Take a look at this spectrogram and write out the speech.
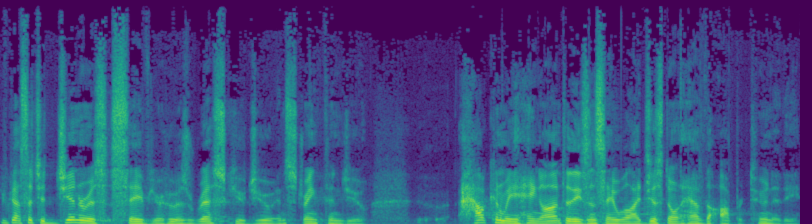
You've got such a generous Savior who has rescued you and strengthened you. How can we hang on to these and say, well, I just don't have the opportunity?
